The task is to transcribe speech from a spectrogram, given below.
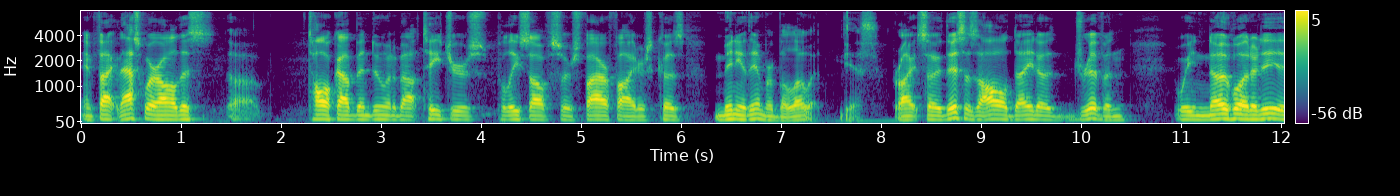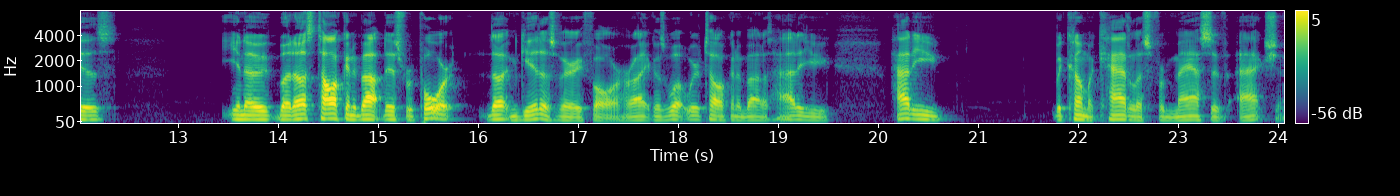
In fact, that's where all this uh, talk I've been doing about teachers, police officers, firefighters, because many of them are below it, Yes. right? So this is all data driven. We know what it is, you know, but us talking about this report doesn't get us very far, right? Because what we're talking about is how do you, how do you become a catalyst for massive action?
